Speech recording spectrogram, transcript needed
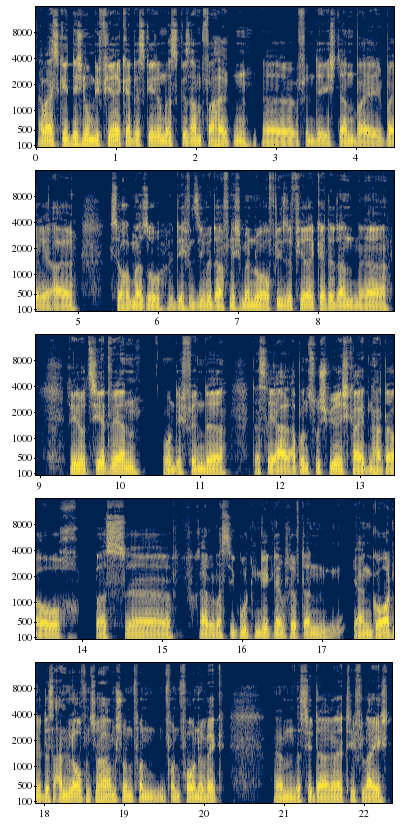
Aber es geht nicht nur um die Viererkette, es geht um das Gesamtverhalten, äh, finde ich dann bei, bei Real. Ist ja auch immer so, die Defensive darf nicht immer nur auf diese Viererkette dann äh, reduziert werden. Und ich finde, dass Real ab und zu Schwierigkeiten hatte auch, was äh, gerade was die guten Gegner betrifft, dann ja ein geordnetes Anlaufen zu haben, schon von, von vorne weg, ähm, dass sie da relativ leicht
